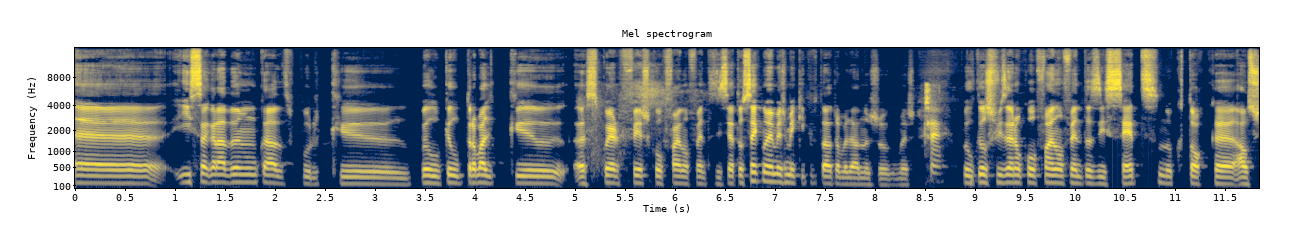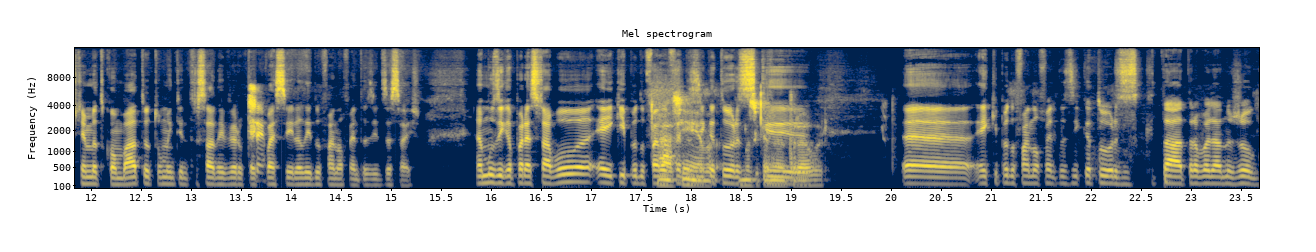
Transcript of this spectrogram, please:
Uh, isso agrada-me um bocado porque pelo aquele trabalho que a Square fez com o Final Fantasy VII, eu sei que não é a mesma equipe que está a trabalhar no jogo, mas Sim. pelo que eles fizeram com o Final Fantasy VII no que toca ao sistema de combate, eu estou muito interessado em ver o que Sim. é que vai sair ali do Final Fantasy XVI. A música parece estar boa, é a equipa do Final ah, Fantasy XIV que. Uh, a equipa do Final Fantasy XIV que está a trabalhar no jogo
